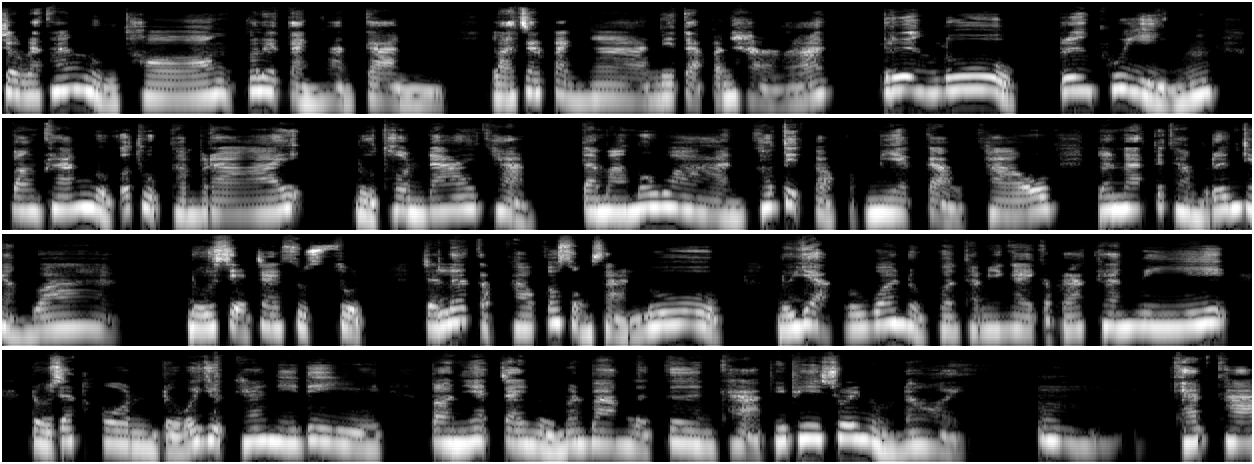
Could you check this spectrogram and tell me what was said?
จนกระทั่งหนูท้องก็เลยแต่งงานกัน หลังจากแต่งงานมีแต่ปัญหา เรื่องลูก เรื่องผู้หญิง บางครั้งหนูก็ถูกทำร้าย หนูทนได้ค่ะ แต่มาเมื่อวานเขาติดต่อกับเมียเก่าเขาแล้วนัดไปทำเรื่องอย่างว่า หนูเสียใจสุด จะเลิกกับเขาก็สงสารลูก หนูอยากรู้ว่าหนูควรทำยังไงกับรักครั้งนี้ หนูจะทนหรือว่าหยุดแค่นี้ดี ตอนนี้ใจหนูมันบางเหลือเกินค่ะ พี่ๆช่วยหนูหน่อย อืมแคทคะ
